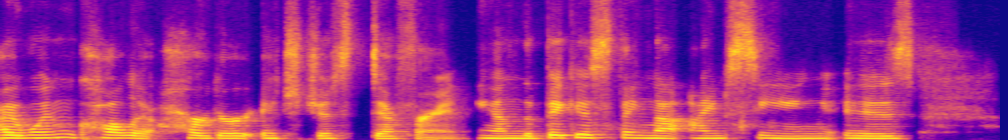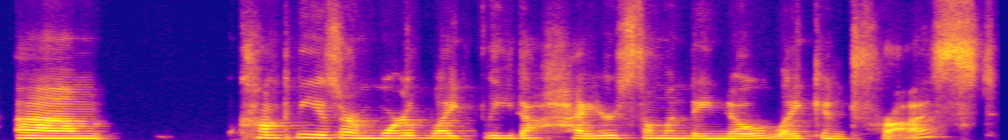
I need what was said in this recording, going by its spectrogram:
I wouldn't call it harder, it's just different. And the biggest thing that I'm seeing is um, companies are more likely to hire someone they know, like, and trust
